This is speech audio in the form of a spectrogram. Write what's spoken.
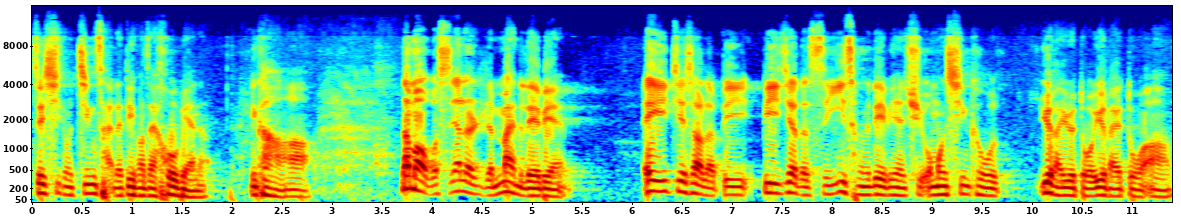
这系统精彩的地方在后边呢。你看啊，那么我实现了人脉的裂变。A 介绍了 B，B 介绍的 C，一层的裂变去，我们新客户越来越多，越来越多啊。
